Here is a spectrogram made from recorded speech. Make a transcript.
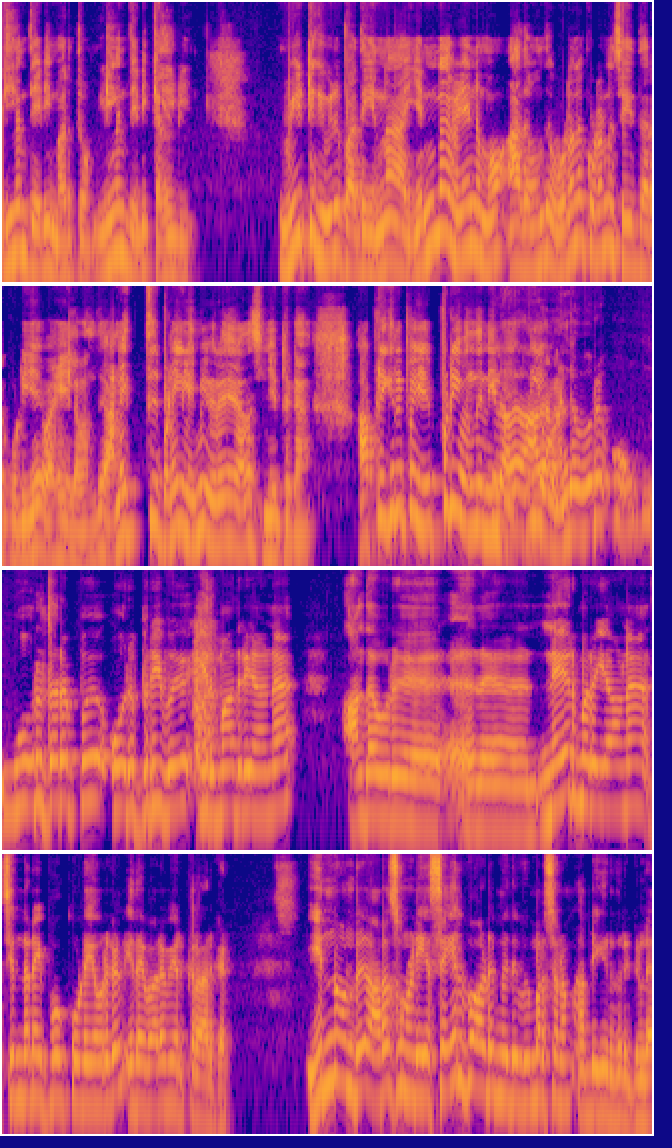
இல்லம் தேடி மருத்துவம் இல்லம் தேடி கல்வி வீட்டுக்கு வீடு பார்த்தீங்கன்னா என்ன வேணுமோ அதை வந்து உடனுக்குடன் செய்து தரக்கூடிய வகையில் வந்து அனைத்து பணிகளையுமே விரைவாக தான் செஞ்சிட்டு இருக்காங்க அப்படிங்கிறப்ப எப்படி வந்து நீங்கள் அதான் இந்த ஒரு ஒரு தரப்பு ஒரு பிரிவு இது மாதிரியான அந்த ஒரு நேர்மறையான சிந்தனை போக்குடையவர்கள் இதை வரவேற்கிறார்கள். இன்னொன்று அரசனுடைய செயல்பாடு மீது விமர்சனம் அப்படிங்கிறது இருக்குல்ல?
